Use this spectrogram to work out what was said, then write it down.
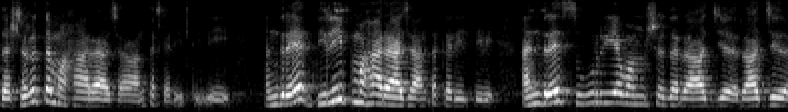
ದಶರಥ ಮಹಾರಾಜ ಅಂತ ಕರಿತೀವಿ. ಅಂದ್ರೆ ದಿಲೀಪ್ ಮಹಾರಾಜ ಅಂತ ಕರಿತೀವಿ. ಅಂದ್ರೆ ಸೂರ್ಯ ವಂಶದ ರಾಜ್ಯ ರಾಜ್ಯ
